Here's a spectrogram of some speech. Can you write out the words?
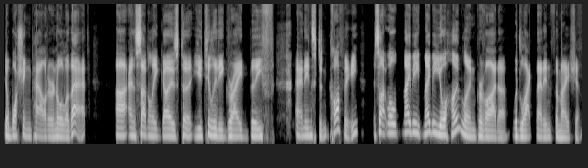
you know, washing powder and all of that, uh, and suddenly goes to utility grade beef and instant coffee, it's like, well, maybe maybe your home loan provider would like that information.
